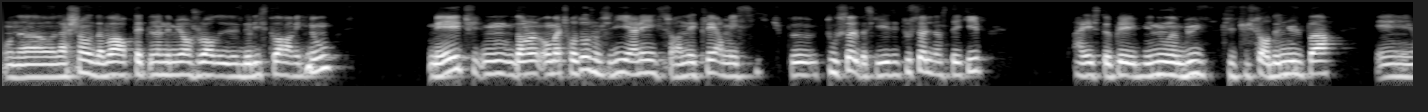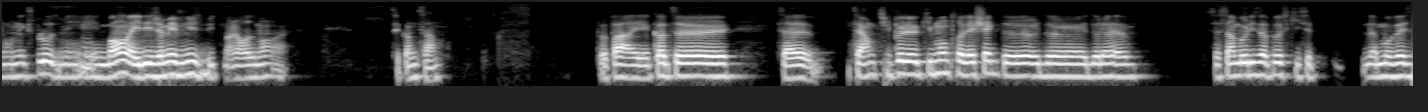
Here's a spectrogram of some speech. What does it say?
On a, on a la chance d'avoir peut-être l'un des meilleurs joueurs de, de l'histoire avec nous. Mais tu, dans le, au match retour, je me suis dit, allez, sur un éclair, Messi, tu peux tout seul, parce qu'il était tout seul dans cette équipe. Allez, s'il te plaît, mets-nous un but, tu, tu sors de nulle part et on explose. Mais mm. bon, il est jamais venu ce but, malheureusement. C'est comme ça. On peut pas. Et quand euh, ça, c'est un petit peu le, qui montre l'échec de, de, de, la. Ça symbolise un peu ce qui c'est la mauvaise,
